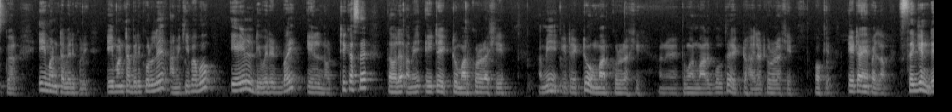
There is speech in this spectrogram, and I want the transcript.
square এই মানটা বের করি। এই মানটা বের করলে আমি কি পাবো? L divided by L nought ঠিক আছে? তাহলে আমি এইটা একটু মার্ক করে রাখি। আমি এটা একটু মার্ক করে রাখি। মানে তোমার মার্ক বলতে একটু হাইলাইট করে রাখি। ওকে এটা আমি পেলাম সেকেন্ডে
